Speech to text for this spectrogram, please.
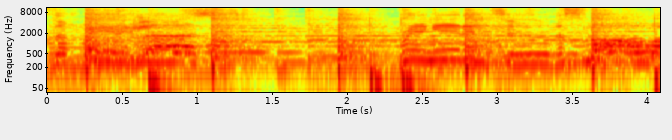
the big lust, bring it into the small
